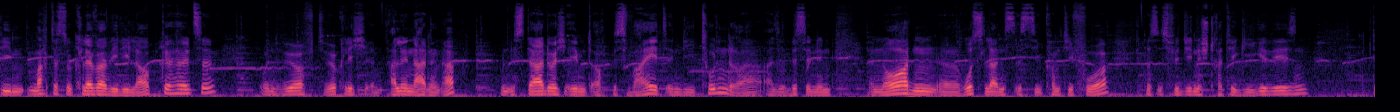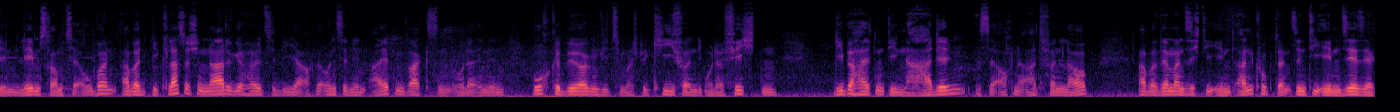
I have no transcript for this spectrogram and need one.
Die macht das so clever wie die Laubgehölze und wirft wirklich alle Nadeln ab und ist dadurch eben auch bis weit in die Tundra, also bis in den Norden äh, Russlands ist die, kommt die vor. Das ist für die eine Strategie gewesen den Lebensraum zu erobern. Aber die klassischen Nadelgehölze, die ja auch bei uns in den Alpen wachsen oder in den Hochgebirgen, wie zum Beispiel Kiefern oder Fichten, die behalten die Nadeln, ist ja auch eine Art von Laub. Aber wenn man sich die eben anguckt, dann sind die eben sehr, sehr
